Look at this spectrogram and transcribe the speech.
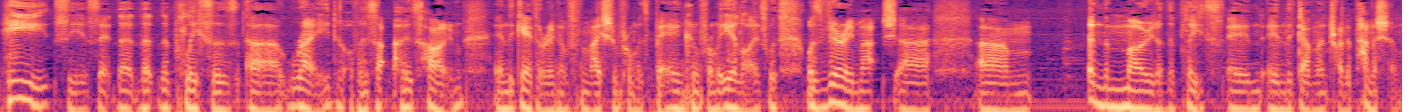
he says that the the, the police's uh, raid of his his home and the gathering of information from his bank and from airlines was was very much. Uh, um, in the mode of the police and, and the government trying to punish him.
